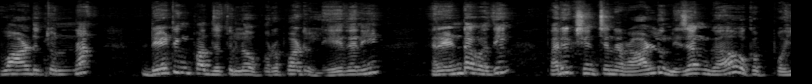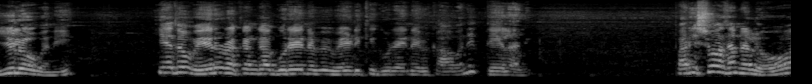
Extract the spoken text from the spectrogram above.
వాడుతున్న డేటింగ్ పద్ధతుల్లో పొరపాటు లేదని రెండవది పరీక్షించిన రాళ్ళు నిజంగా ఒక పొయ్యిలోవని ఏదో వేరు రకంగా గురైనవి వేడికి గురైనవి కావని తేలాలి. పరిశోధనలో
